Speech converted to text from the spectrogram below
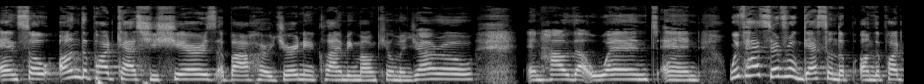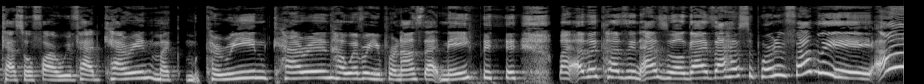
And so on the podcast, she shares about her journey climbing Mount Kilimanjaro and how that went. And we've had several guests on the, on the podcast so far. We've had Karen, my, Karen, Karen, however you pronounce that name. my other cousin as well. Guys, I have supportive family. Ah!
